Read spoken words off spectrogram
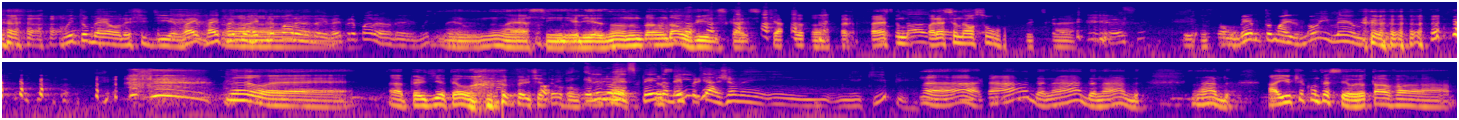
muito mel nesse dia. Vai, vai, vai, vai preparando aí, vai preparando aí. Muito mel. Não, não é assim, Elias. Não, não, dá, não dá ouvidos, cara. Esse Thiago parece, o- parece o Nelson Rubens, cara. Aumento, mas não invento. Não, é. Ah, perdi até o. perdi até o rumo. Ele não respeita eu nem sempre- viajando em, em equipe? Nada, nada, nada, nada, nada. Aí o que aconteceu? Eu tava,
